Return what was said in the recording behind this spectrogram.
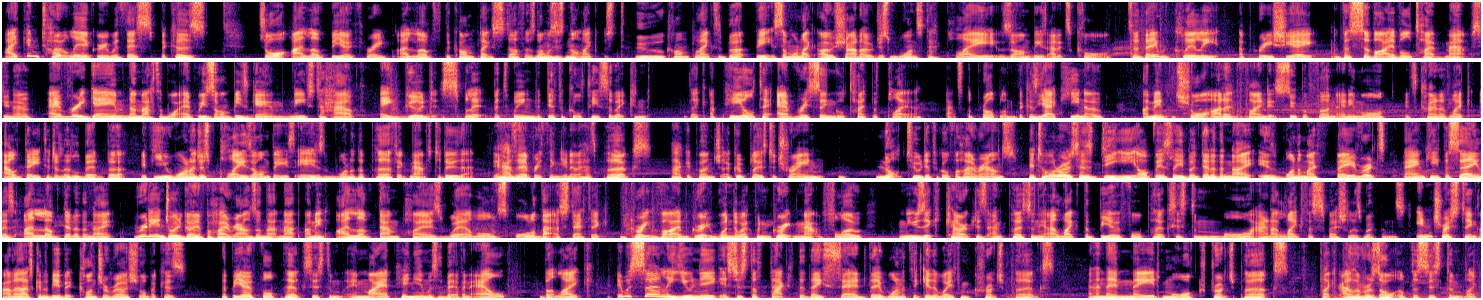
I can totally agree with this because Sure, I love BO3. I love the complex stuff as long as it's not like too complex, but the someone like Oh Shadow just wants to play zombies at its core. So they would clearly appreciate the survival type maps, you know. Every game, no matter what, every zombies game needs to have a good split between the difficulty so it can like appeal to every single type of player. That's the problem. Because yeah, Kino, I mean, sure, I don't find it super fun anymore. It's kind of like outdated a little bit, but if you want to just play zombies, it is one of the perfect maps to do that. It has everything, you know, it has perks, Pack-a-Punch, a good place to train, not too difficult for high rounds. Hitoro says DE obviously, but Dead of the Night is one of my favorites. Thank you for saying this. I love Dead of the Night. Really enjoyed going for high rounds on that map. I mean, I love vampires, werewolves, all of that aesthetic. Great vibe, great wonder weapon, great map flow music, characters, and personally I like the BO4 perk system more, and I like the specialist weapons. Interesting, I know that's going to be a bit controversial because the BO4 perk system, in my opinion, was a bit of an L, but like, it was certainly unique, it's just the fact that they said they wanted to get away from crutch perks, and then they made more crutch perks, like as a result of the system, like,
